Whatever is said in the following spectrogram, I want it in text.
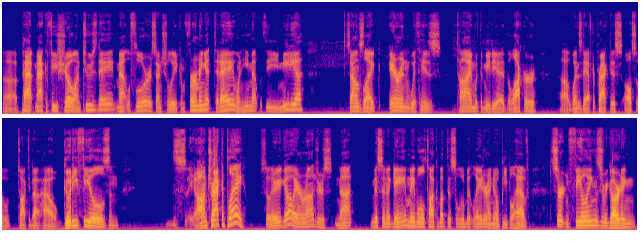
uh, Pat McAfee's show on Tuesday. Matt LaFleur essentially confirming it today when he met with the media. Sounds like Aaron, with his time with the media at the locker uh, Wednesday after practice, also talked about how good he feels and on track to play. So there you go. Aaron Rodgers not missing a game. Maybe we'll talk about this a little bit later. I know people have certain feelings regarding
